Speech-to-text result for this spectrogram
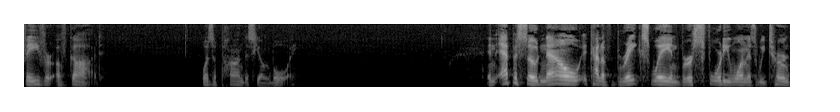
favor of God was upon this young boy. An episode now it kind of breaks way in verse 41 as we turn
